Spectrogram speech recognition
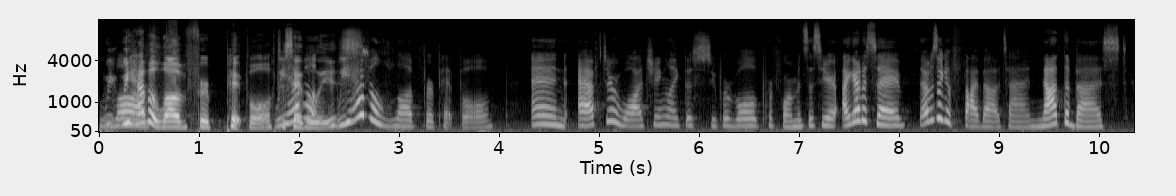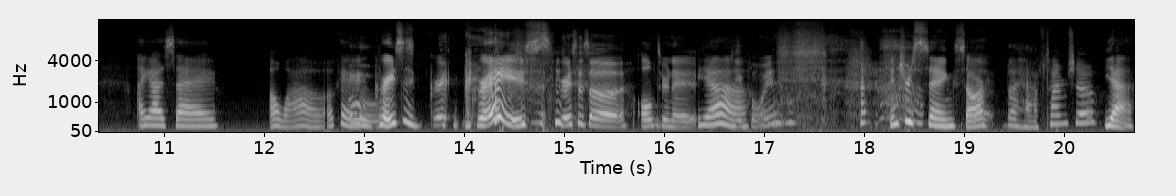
we, we have a love for Pitbull to say the a, least. We have a love for Pitbull. And after watching like the Super Bowl performance this year, I gotta say, that was like a five out of ten. Not the best. I gotta say, oh wow, okay. Ooh. Grace is Great. Grace. Grace is a alternate Yeah. viewpoint. Interesting. Sorry. The, the halftime show. Yeah.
